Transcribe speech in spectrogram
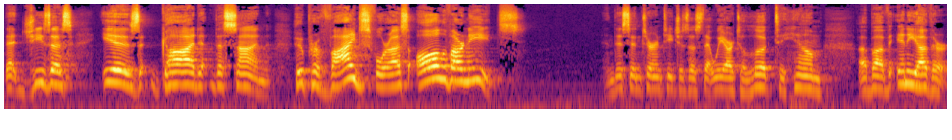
that Jesus is God the Son, who provides for us all of our needs. And this in turn teaches us that we are to look to Him above any other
